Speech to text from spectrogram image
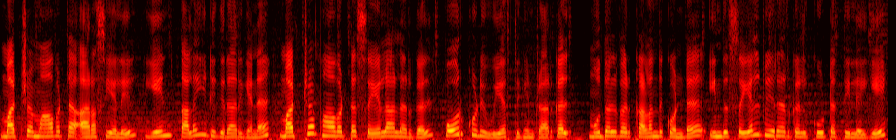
மற்ற மாவட்ட அரசியலில் ஏன் தலையிடுகிறார் என மற்ற மாவட்ட செயலாளர்கள் போர்க்கொடி உயர்த்துகின்றார்கள். முதல்வர் கலந்து கொண்ட இந்த செயல் வீரர்கள் கூட்டத்திலேயே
